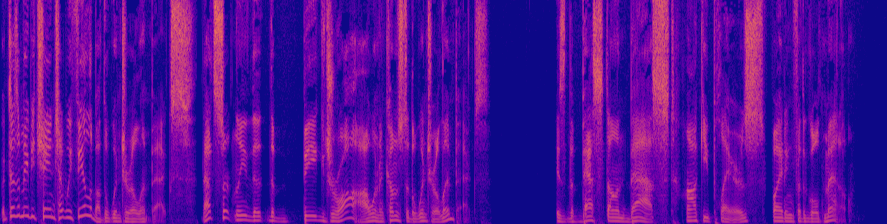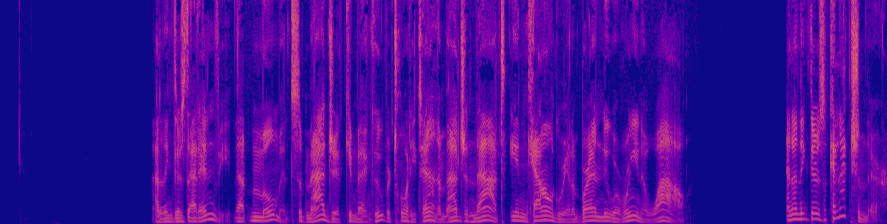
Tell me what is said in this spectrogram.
But does it maybe change how we feel about the Winter Olympics? That's certainly the, the big draw when it comes to the Winter Olympics, is the best on best hockey players fighting for the gold medal. I think there's that envy, that moment of magic in Vancouver 2010. Imagine that in Calgary in a brand new arena. Wow. And I think there's a connection there.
